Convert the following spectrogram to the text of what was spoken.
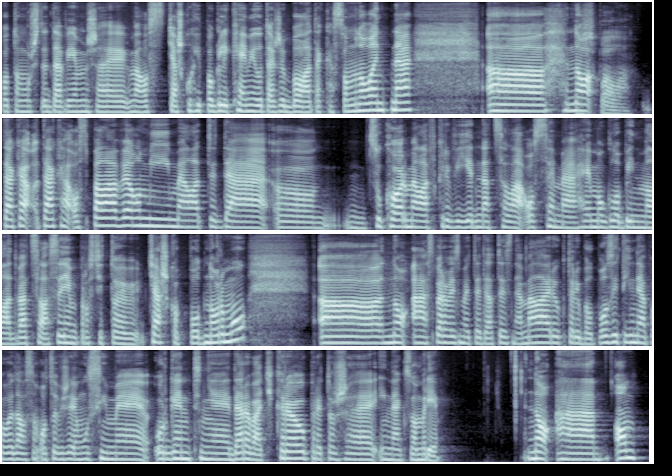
potom už teda viem, že mal ťažkú hypoglykémiu, takže bola taká somnolentná. Uh, no, ospala. Taká, taká ospala veľmi, mala teda uh, cukor mala v krvi 1,8 a hemoglobín mala 2,7, proste to je ťažko pod normu. Uh, no a spravili sme teda test na maláriu, ktorý bol pozitívny a povedal som otcovi, že musíme urgentne darovať krv, pretože inak zomrie. No a on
